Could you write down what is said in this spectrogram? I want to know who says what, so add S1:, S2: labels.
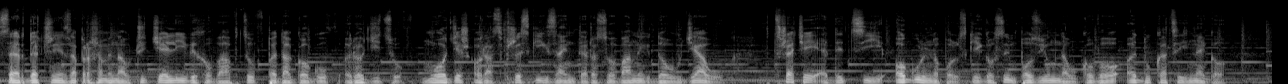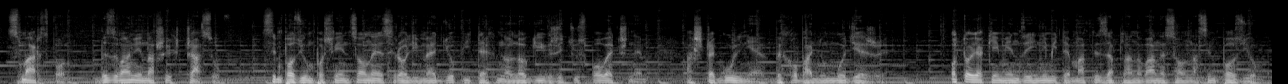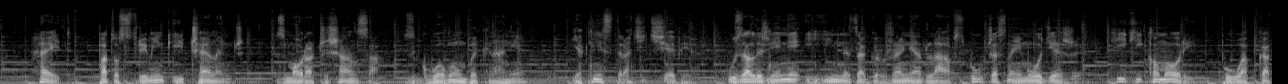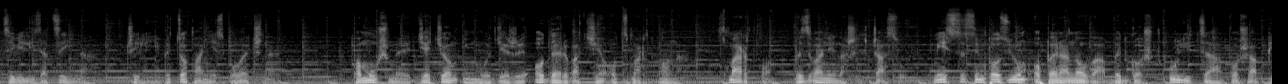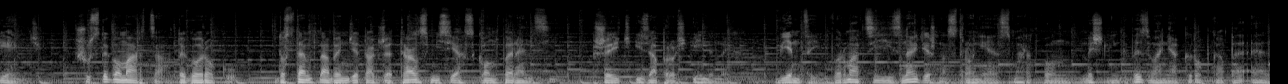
S1: Serdecznie zapraszamy nauczycieli, wychowawców, pedagogów, rodziców, młodzież oraz wszystkich zainteresowanych do udziału w trzeciej edycji ogólnopolskiego sympozjum naukowo-edukacyjnego Smartfon wyzwanie naszych czasów. Sympozjum poświęcone jest roli mediów i technologii w życiu społecznym, a szczególnie w wychowaniu młodzieży. Oto jakie m.in. tematy zaplanowane są na sympozjum. Hate, patostreaming i challenge, zmora czy szansa, z głową w ekranie, jak nie stracić siebie, uzależnienie i inne zagrożenia dla współczesnej młodzieży, hikikomori, pułapka cywilizacyjna, czyli wycofanie społeczne. Pomóżmy dzieciom i młodzieży oderwać się od smartfona. Smartfon, wyzwanie naszych czasów. Miejsce sympozjum Opera Nowa, Bydgoszcz, ulica Fosza 5. 6 marca tego roku. Dostępna będzie także transmisja z konferencji. Przyjdź i zaproś innych. Więcej informacji znajdziesz na stronie smartfon-wyzwania.pl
